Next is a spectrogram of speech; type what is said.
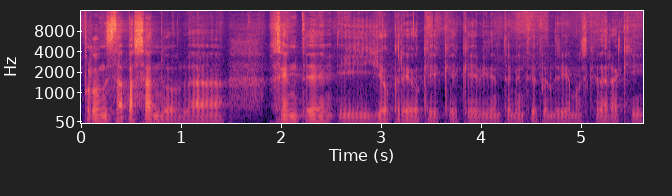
por dónde está pasando la gente y yo creo que, que, evidentemente tendríamos que dar aquí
